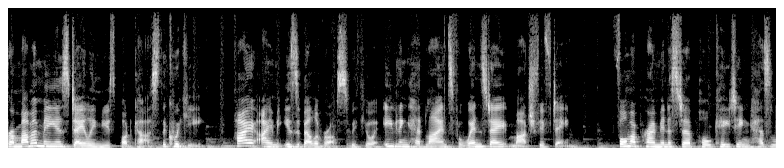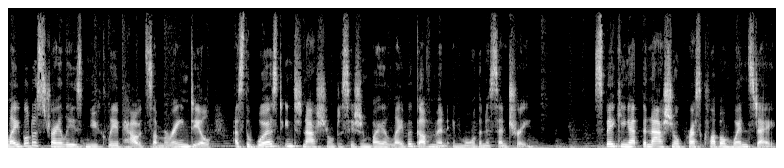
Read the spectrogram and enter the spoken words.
From Mamamia's daily news podcast, The Quicky. Hi, I'm Isabella Ross with your evening headlines for Wednesday, March 15. Former Prime Minister Paul Keating has labelled Australia's nuclear powered submarine deal as the worst international decision by a Labor government in more than a century. Speaking at the National Press Club on Wednesday,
